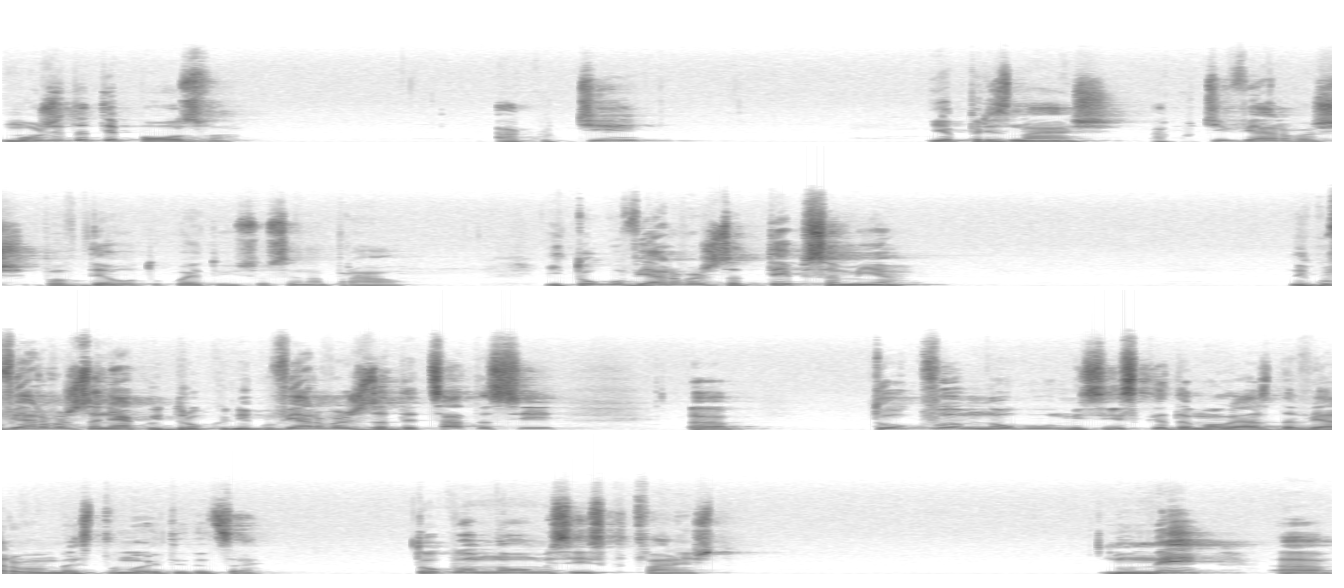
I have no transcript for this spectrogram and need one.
може да те ползва, ако ти я признаеш, ако ти вярваш в делото, което Исус е направил, и то го вярваш за теб самия, не го вярваш за някой друг, не го вярваш за децата си, а, толкова много ми се иска да мога аз да вярвам вместо моите деца. Толкова много ми се иска това нещо. Но не, а,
